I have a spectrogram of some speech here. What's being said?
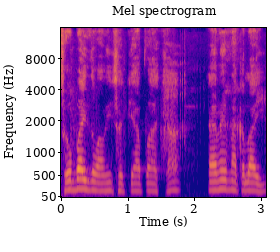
ਸੋਭਾ ਹੀ ਦਵਾਵੀ ਸੱਚਿਆ ਪਾਤਸ਼ਾਹ, ਐਵੇਂ ਮੈਂ ਕਲਾਈ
